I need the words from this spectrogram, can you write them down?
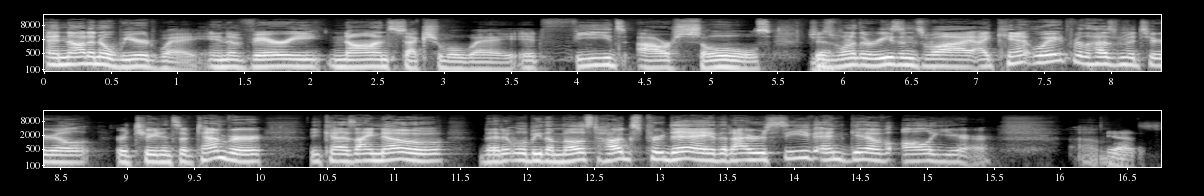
And not in a weird way, in a very non sexual way. It feeds our souls, which is one of the reasons why I can't wait for the husband material retreat in September because I know that it will be the most hugs per day that I receive and give all year. Um, yes.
